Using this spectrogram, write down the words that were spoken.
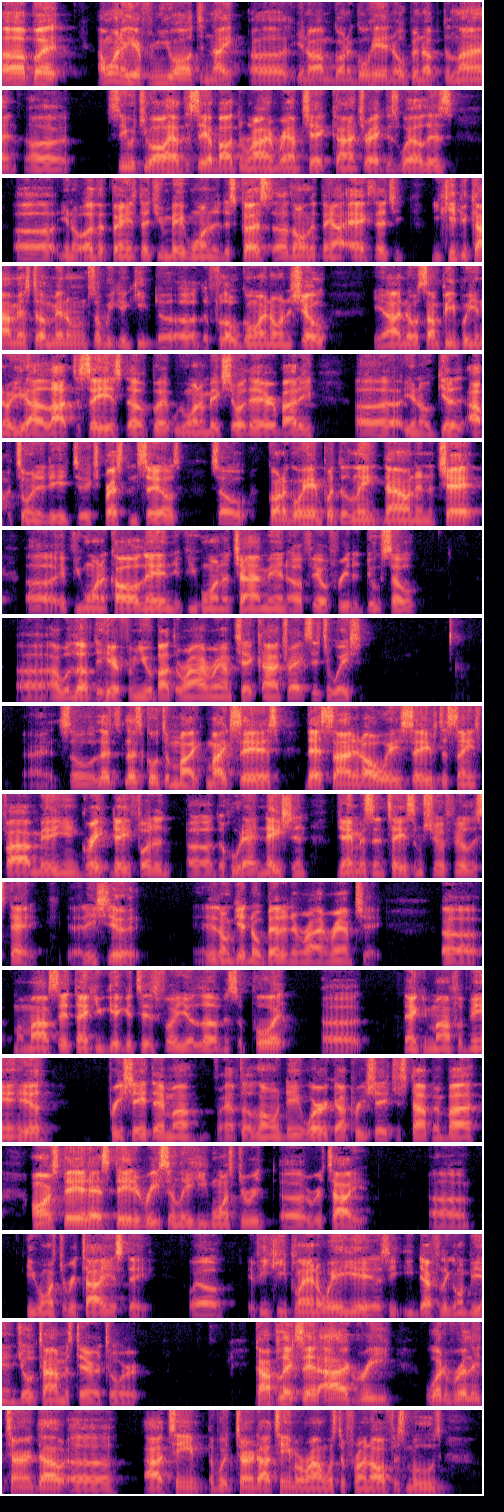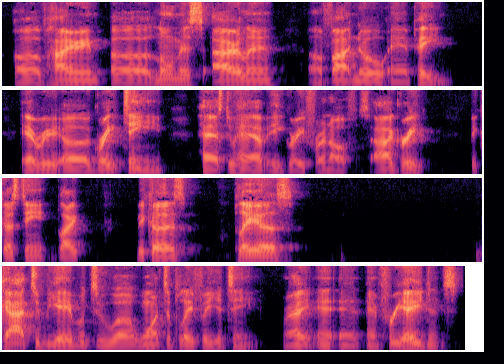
Uh, but I want to hear from you all tonight. Uh, you know, I'm going to go ahead and open up the line. Uh, see what you all have to say about the Ryan Ramczyk contract, as well as uh, you know other things that you may want to discuss. Uh, the only thing I ask that you you keep your comments to a minimum so we can keep the uh, the flow going on the show. Yeah, I know some people, you know, you got a lot to say and stuff, but we want to make sure that everybody uh, you know, get an opportunity to express themselves. So, going to go ahead and put the link down in the chat. Uh, if you want to call in, if you want to chime in, uh, feel free to do so. Uh, I would love to hear from you about the Ryan Ramczyk contract situation. All right, so let's let's go to Mike. Mike says that signing always saves the Saints five million. Great day for the uh, the Who That Nation. Jameis and Taysom should feel ecstatic. Yeah, they should. It don't get no better than Ryan Ramczyk. Uh, my mom said, "Thank you, Gigatis, for your love and support. Uh, thank you, mom, for being here. Appreciate that, mom. After a long day work, I appreciate you stopping by." Armstead has stated recently he wants to re- uh, retire. Uh, he wants to retire stay. Well, if he keep playing the way he is, he, he definitely gonna be in Joe Thomas territory. Complex said, "I agree. What really turned out uh, our team, what turned our team around was the front office moves of hiring uh, Loomis, Ireland, uh, Fontenot, and Payton. Every uh, great team has to have a great front office. I agree because team like because players got to be able to uh, want to play for your team, right? And, and, and free agents,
